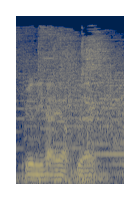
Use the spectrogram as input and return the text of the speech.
really high up there.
